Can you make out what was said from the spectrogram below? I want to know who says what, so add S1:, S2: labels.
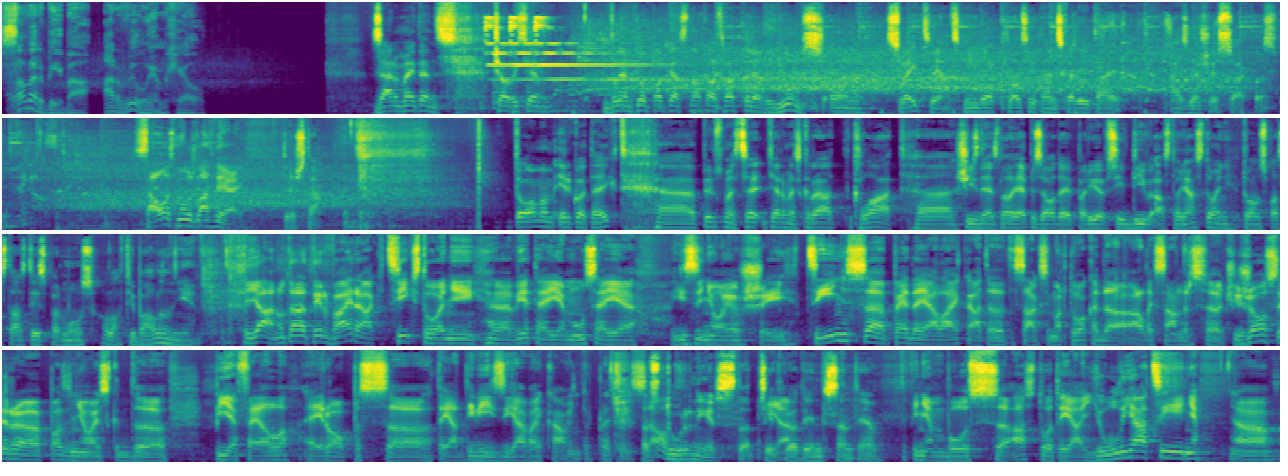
S1: Savarbībā ar Vilniņu Hildu.
S2: Zēnu meitenes, čau visiem! Vilniņu klubu podkāsts nokauts atpakaļ ar jums un sveiciens, mīļie klausītāji un skatītāji, aizgājušies svētkos.
S3: Saules mūža Latvijai!
S2: Tieši tā. Tomam ir ko teikt. Uh, pirms mēs ķeramies klāt, klāt uh, šīs dienas lielajai epizodē par UFC 288, Toms pastāstīs par mūsu Latviju baloniņiem.
S3: Jā, nu tad ir vairāki cīkstoņi uh, vietējie mūsējie izziņojuši cīņas pēdējā laikā. Tad sāksim ar to, ka Aleksandrs Čižovs ir paziņojis, ka PFL Eiropas tajā divīzijā, vai kā viņi tur precīzi
S2: sauc. Tas turnīrs, starp citu, ļoti interesants. Jā.
S3: Viņam būs 8. jūlijā cīņa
